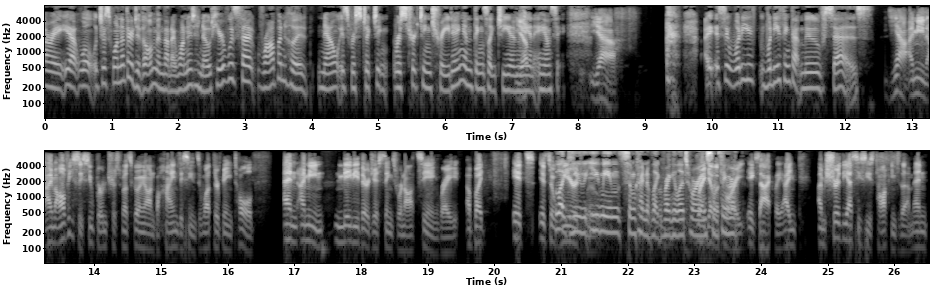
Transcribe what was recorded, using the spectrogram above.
All right. Yeah. Well, just one other development that I wanted to note here was that Robinhood now is restricting restricting trading and things like GME yep. and AMC. Yeah. I, so what do you what do you think that move says? Yeah, I mean, I'm obviously super interested in what's going on behind the scenes and what they're being told and I mean, maybe they're just things we're not seeing, right? But it's it's a like weird. you move. you mean some kind of like regulatory, regulatory something? Exactly. I I'm sure the SEC is talking to them, and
